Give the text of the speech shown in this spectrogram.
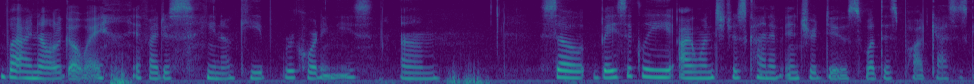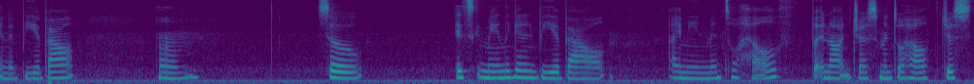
But I know it'll go away if I just, you know, keep recording these. Um so basically, I want to just kind of introduce what this podcast is going to be about. Um, so it's mainly going to be about, I mean, mental health, but not just mental health, just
